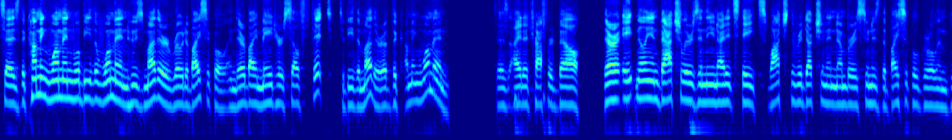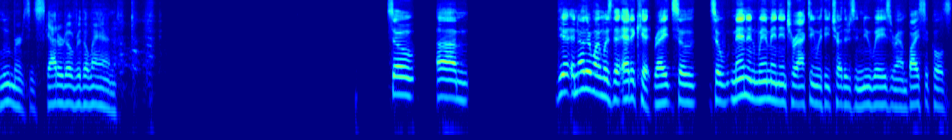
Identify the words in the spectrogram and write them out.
says the coming woman will be the woman whose mother rode a bicycle and thereby made herself fit to be the mother of the coming woman. Says Ida Trafford Bell. There are 8 million bachelors in the United States. Watch the reduction in number as soon as the bicycle girl in bloomers is scattered over the land. So um, the, another one was the etiquette, right? So so men and women interacting with each other in new ways around bicycles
